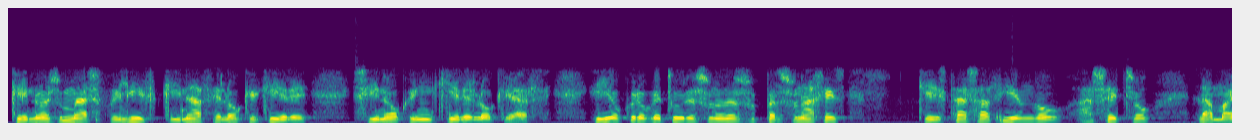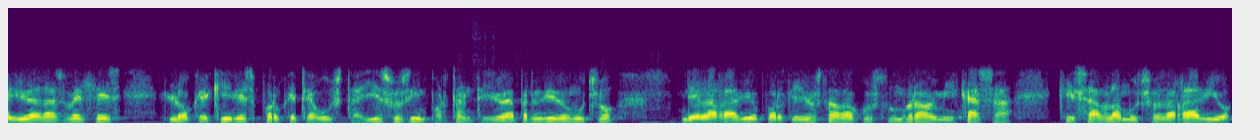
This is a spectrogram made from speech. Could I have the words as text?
que no es más feliz quien hace lo que quiere, sino quien quiere lo que hace. Y yo creo que tú eres uno de esos personajes que estás haciendo, has hecho la mayoría de las veces lo que quieres porque te gusta y eso es importante. Yo he aprendido mucho de la radio porque yo estaba acostumbrado en mi casa que se habla mucho de radio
